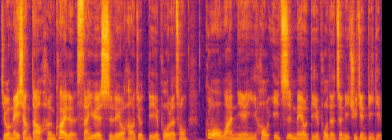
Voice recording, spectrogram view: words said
结果没想到，很快的三月十六号就跌破了从过完年以后一直没有跌破的整理区间低点。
